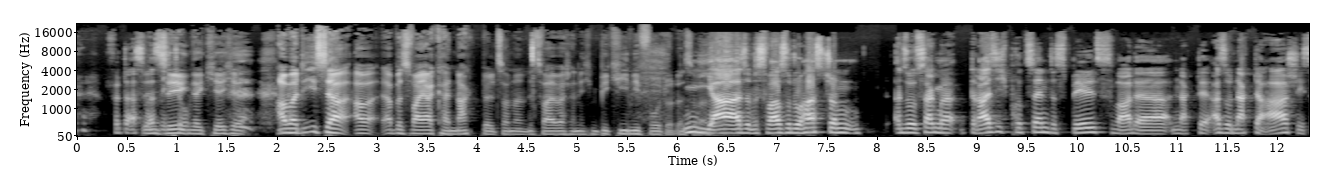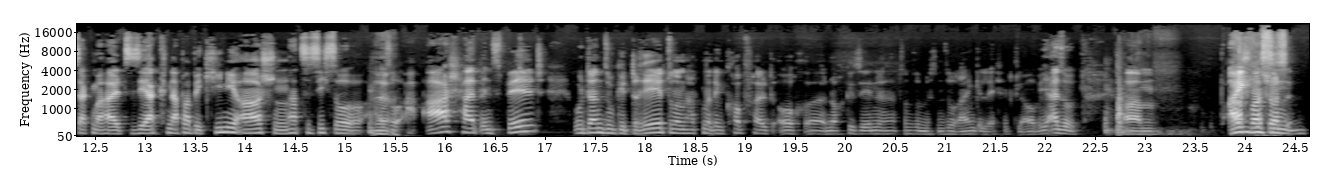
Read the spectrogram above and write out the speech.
Für das, Den was ich Segen tue. der Kirche. Aber die ist ja, aber, aber es war ja kein Nacktbild, sondern es war ja wahrscheinlich ein Bikini-Foto oder so. Ja, also das war so, du hast schon, also sag mal, 30% des Bilds war der nackte, also nackter Arsch, ich sag mal halt sehr knapper Bikini-Arsch und dann hat sie sich so, also Arsch halb ins Bild und dann so gedreht und dann hat man den Kopf halt auch äh, noch gesehen und hat dann so ein bisschen so reingelächelt, glaube ich. Also, ähm, Arsch Eigentlich war schon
